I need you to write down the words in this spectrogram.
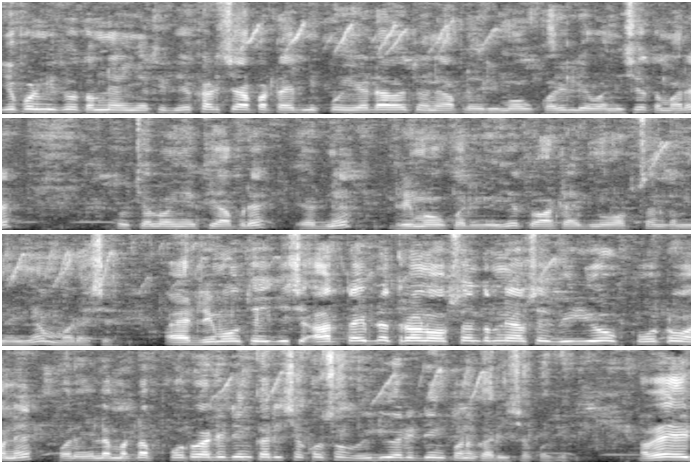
એ પણ મિત્રો તમને અહીંયાથી દેખાડશે. આપણા ટાઈપની કોઈ એડ આવે તો એને આપણે રિમૂવ કરી લેવાની છે તમારે. તો ચલો અહીંયાથી આપણે એડને રિમૂવ કરી લઈએ તો આ ટાઈપનું ઓપ્શન તમને અહીંયા મળે છે. આ એડ રિમૂવ થઈ છે. આ ટાઈપના ત્રણ ઓપ્શન તમને આવશે. વીડિયો ફોટો અને એટલે મતલબ ફોટો એડિટિંગ કરી શકો છો વીડિયો એડિટિંગ પણ કરી શકો છો. હવે એ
